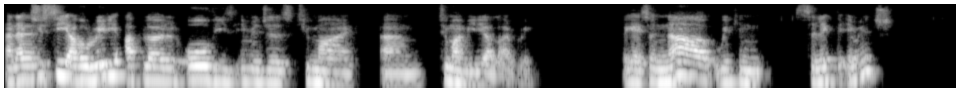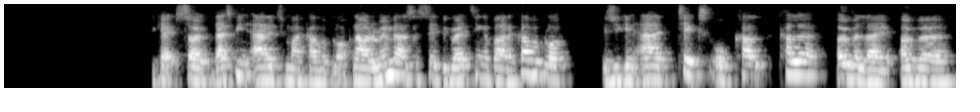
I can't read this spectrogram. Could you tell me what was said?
And as you see, I've already uploaded all these images to my um, to my media library. Okay, so now we can select the image Okay, so that's been added to my cover block. Now, remember, as I said, the great thing about a cover block is you can add text or col color overlay over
